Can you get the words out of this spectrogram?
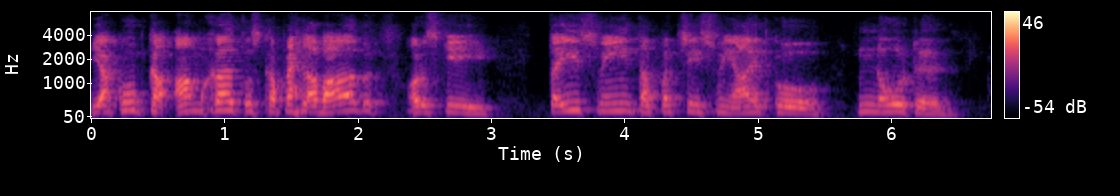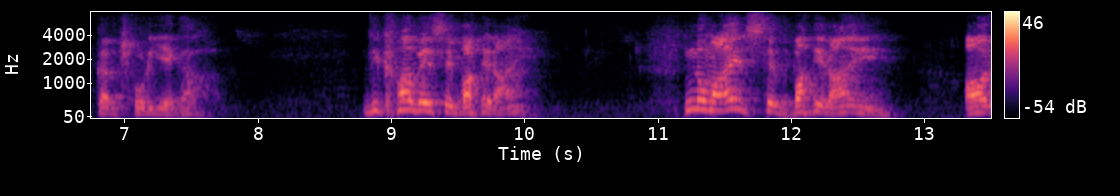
یعقوب کا عام خط، اس کا پہلا باب اور اس کی تیئیسویں تا پچیسویں آیت کو نوٹ کر چھوڑیے گا۔ دکھاوے سے باہر آئیں، نمائش سے باہر آئیں، اور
